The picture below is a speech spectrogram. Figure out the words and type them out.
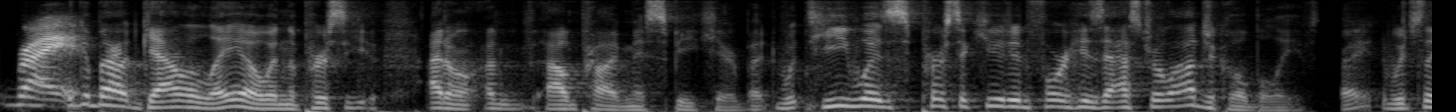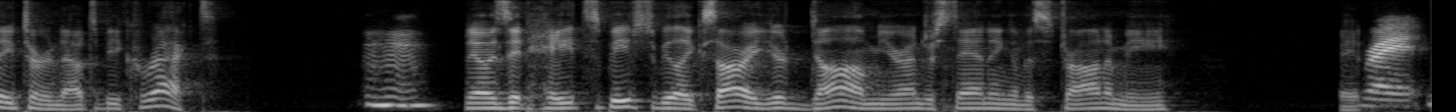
Right. Think about Galileo and the persecution. I don't. I'll probably misspeak here, but he was persecuted for his astrological beliefs, right? Which they turned out to be correct. Mm-hmm. You know, is it hate speech to be like, "Sorry, you're dumb. Your understanding of astronomy." Right. Right.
